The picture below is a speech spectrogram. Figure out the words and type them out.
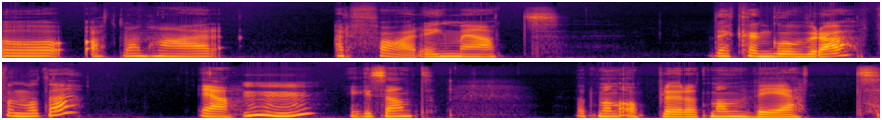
Og at man har erfaring med at det kan gå bra, på en måte. Ja, Mm. ikke sant? At man opplever at man vet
